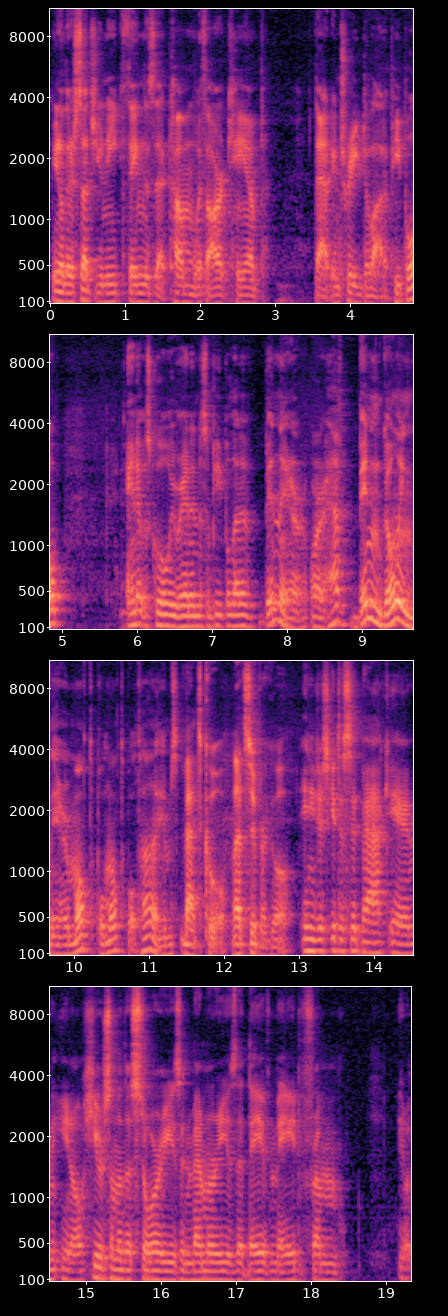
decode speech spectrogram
you know, there's such unique things that come with our camp that intrigued a lot of people. And it was cool. We ran into some people that have been there or have been going there multiple, multiple times. That's cool. That's super cool. And you just get to sit back and, you know, hear some of the stories and memories that they've made from you know,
